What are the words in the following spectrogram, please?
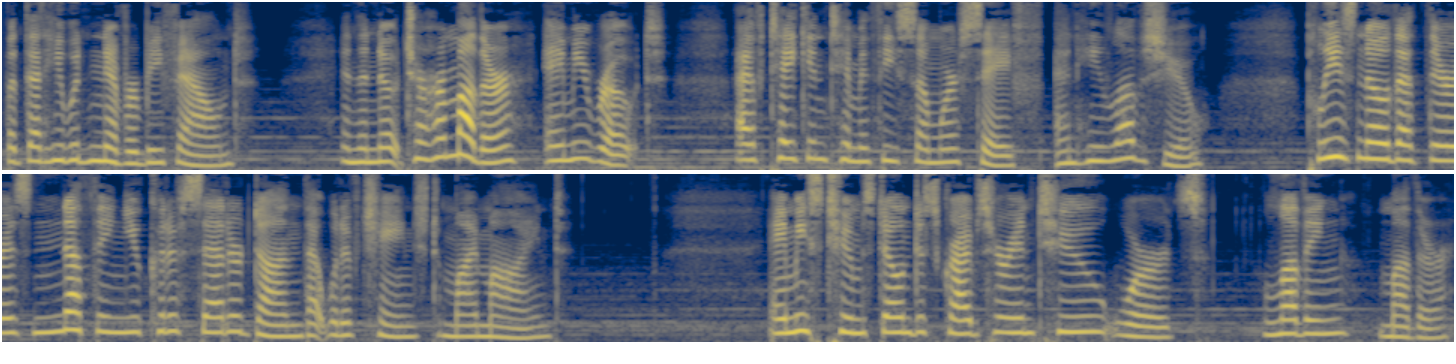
but that he would never be found. In the note to her mother, Amy wrote, I have taken Timothy somewhere safe, and he loves you. Please know that there is nothing you could have said or done that would have changed my mind. Amy's tombstone describes her in two words loving mother.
